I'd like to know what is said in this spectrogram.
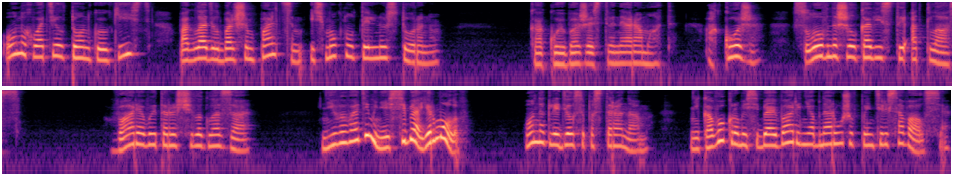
Он ухватил тонкую кисть, погладил большим пальцем и чмокнул тыльную сторону. Какой божественный аромат! А кожа словно шелковистый атлас. Варя вытаращила глаза. «Не выводи меня из себя, Ермолов!» Он огляделся по сторонам. Никого, кроме себя и Вари, не обнаружив, поинтересовался.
